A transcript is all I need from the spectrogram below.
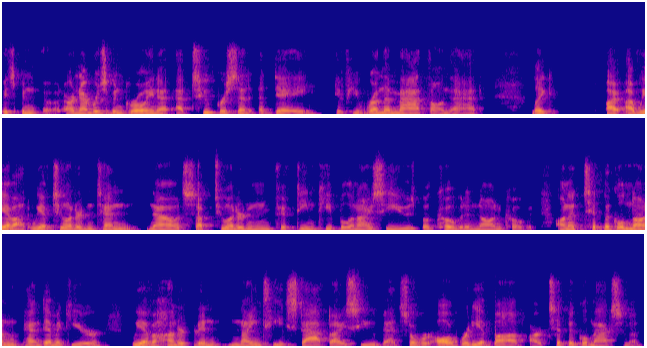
it's been our numbers have been growing at at two percent a day. If you run the math on that, like I, I, we have we have 210 now. It's up 215 people in ICUs, both COVID and non-COVID. On a typical non-pandemic year, we have 190 staffed ICU beds, so we're already above our typical maximum.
